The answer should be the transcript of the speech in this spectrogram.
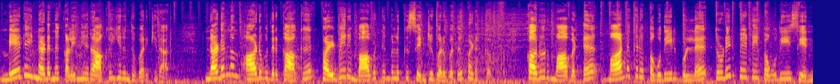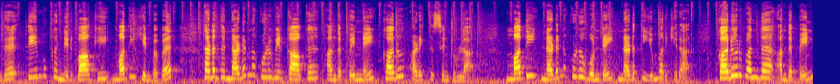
மேடை நடன கலைஞராக இருந்து வருகிறார். நடனம் ஆடுவதற்காக பல்வேறு மாவட்டங்களுக்கு சென்று வருவது வழக்கம். கரூர் மாவட்ட மாநகர பகுதியில் உள்ள தொழிற்பேட்டை பகுதியைச் சேர்ந்த திமுக நிர்வாகி மதி என்பவர் தனது நடன குழுவிற்காக அந்த பெண்ணை கரூர் அழைத்து சென்றுள்ளார். மதி நடனக்குழு ஒன்றை நடத்தியும் வருகிறார். கரூர் வந்த அந்த பெண்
